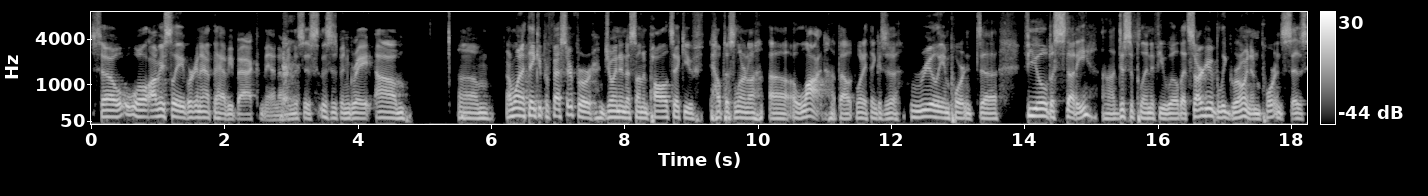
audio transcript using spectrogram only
So, well, obviously, we're gonna have to have you back, man. I mean, this is this has been great. Um, um, I want to thank you, Professor, for joining us on In Politic. You've helped us learn a, a lot about what I think is a really important uh, field of study, uh, discipline, if you will, that's arguably growing in importance as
